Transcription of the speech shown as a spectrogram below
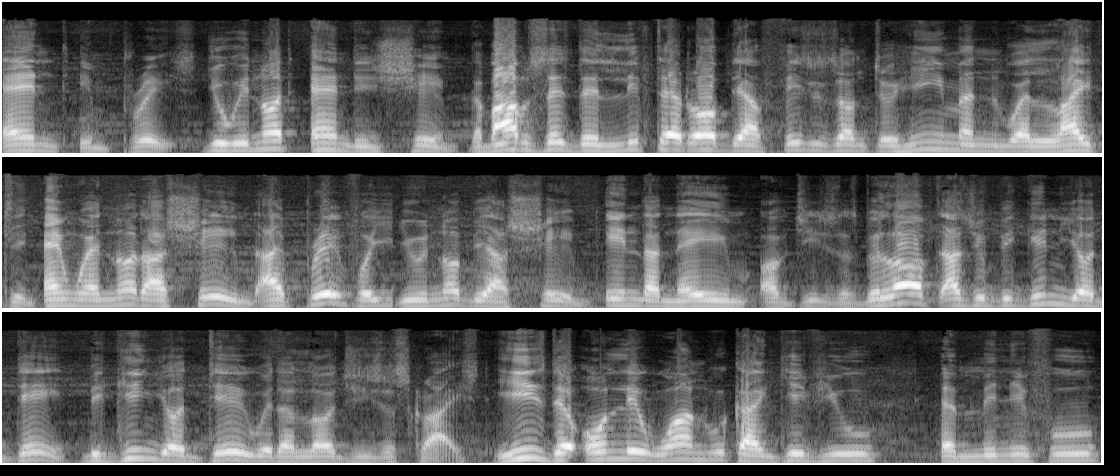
end in praise. You will not end in shame. The Bible says they lifted up their faces unto Him and were lightened and were not ashamed. I pray for you, you will not be ashamed in the name of Jesus. Beloved, as you begin your day, begin your day with the Lord Jesus Christ. He is the only one who can give you a meaningful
